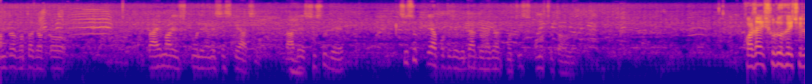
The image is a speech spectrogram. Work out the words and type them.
অন্তর্গত যত প্রাইমারি স্কুল এনএসএসকে আছে তাদের শিশুদের শিশু ক্রীড়া প্রতিযোগিতা দু হাজার পঁচিশ অনুষ্ঠিত হলো। কটায় শুরু হয়েছিল?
